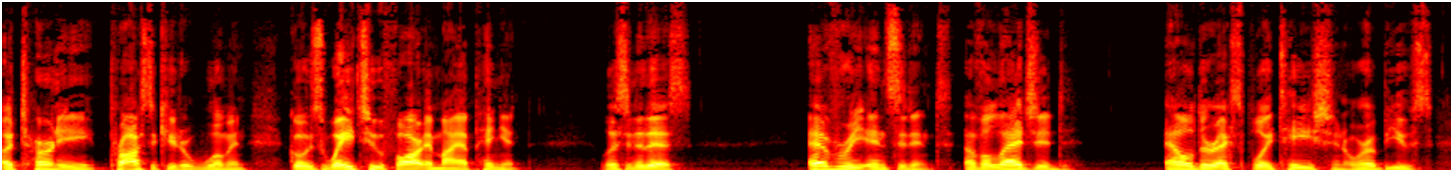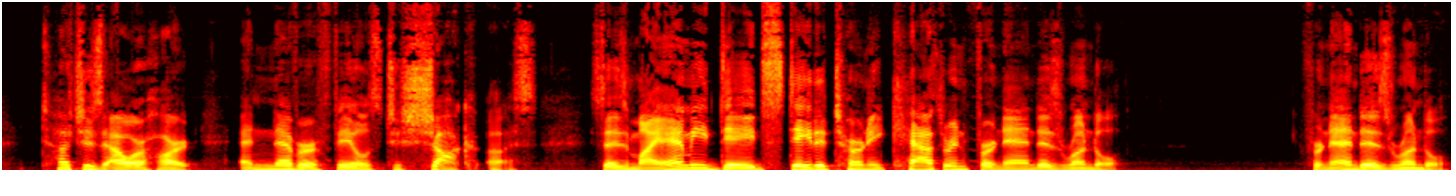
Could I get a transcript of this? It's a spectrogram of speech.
attorney prosecutor woman goes way too far, in my opinion. Listen to this. Every incident of alleged elder exploitation or abuse touches our heart and never fails to shock us. says Miami Dade State Attorney Catherine Fernandez Rundle. Fernandez Rundle.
